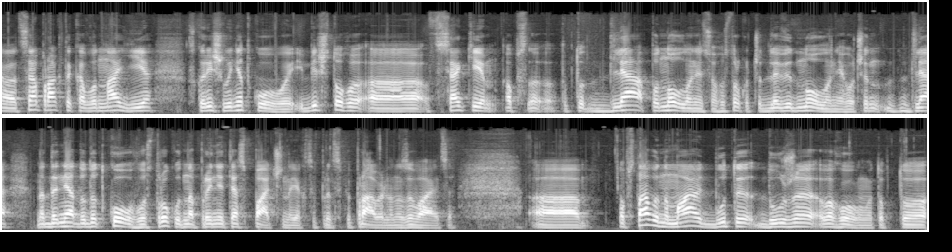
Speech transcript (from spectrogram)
е, ця практика вона є скоріш винятковою. І більш того, е, всякі обс- тобто для поновлення цього строку, чи для відновлення його, чи для надання додаткового строку на прийняття спадщини, як це в принципі правильно називається. Е, Обставини мають бути дуже ваговими, тобто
